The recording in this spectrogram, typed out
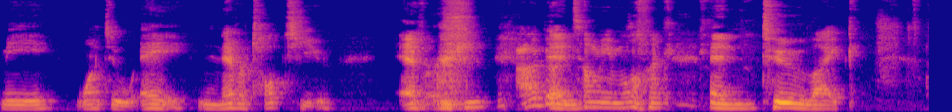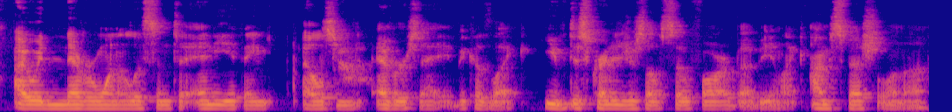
me want to a never talk to you ever, I would be like, and- tell me more. and two like I would never want to listen to anything else you ever say because like you've discredited yourself so far by being like I'm special enough.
